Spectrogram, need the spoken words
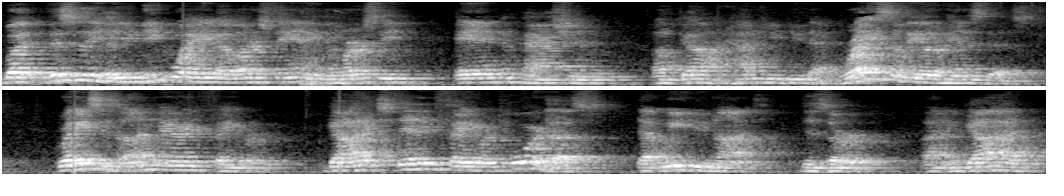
But this is a, a unique way of understanding the mercy and compassion of God. How do you do that? Grace, on the other hand, is this. Grace is unmerited favor. God extending favor toward us that we do not deserve. Uh, and God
